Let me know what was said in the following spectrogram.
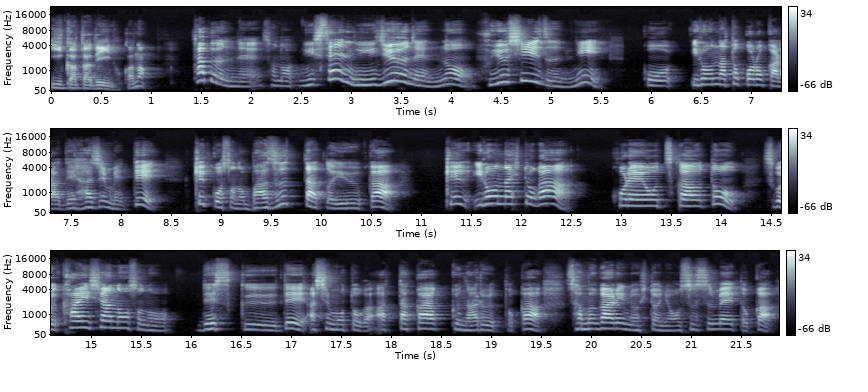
言い方でいいのかな？多分ね、その2020年の冬シーズンにこういろんなところから出始めて結構そのバズったというか、けいろんな人がこれを使うとすごい会社のそのデスクで足元が暖かくなるとか、寒がりの人におすすめとか、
